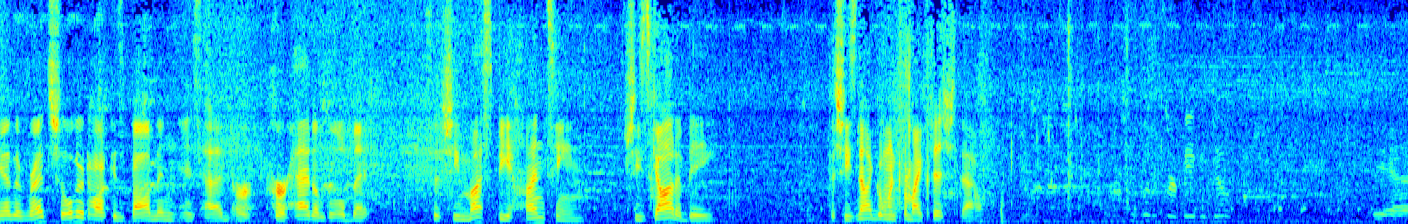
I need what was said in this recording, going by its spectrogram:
Yeah, the red-shouldered hawk is bobbing his head, or her head a little bit. So she must be hunting. She's gotta be. But she's not going for my fish, though. She's looking for a baby doe. Yeah,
